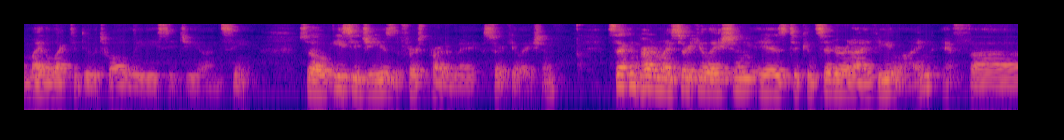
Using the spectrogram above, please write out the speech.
I might elect to do a 12 lead ECG on scene. So ECG is the first part of my circulation. Second part of my circulation is to consider an IV line if, uh,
